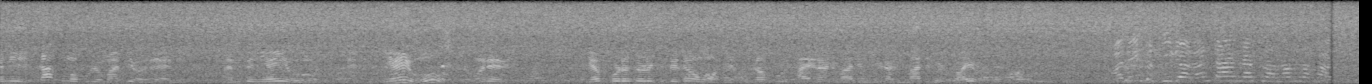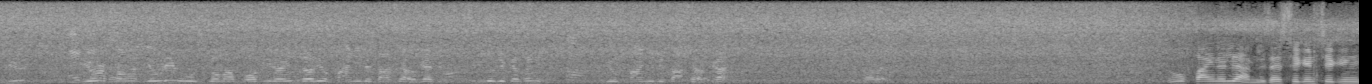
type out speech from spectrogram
अनि कहाँसम्म पुग्यो माथि भने अनि हामी त यहीँ हो भने यहीँ हो भने यहाँ फोटोसोटो खिच्दैछौँ अब हामी हल्का फुड खाएर अनि माथि उठ्यौँ हामी माथि भेट्छौँ है योसँग एउटै ऊर्ध्वमा बगिरह्यो नि त यो पानीले तान्छ हो क्या? त्यो चिल्लो देखा छ नि? यो पानीले तान्छ हो क्या? सो फाइनली हामीले चाहिँ सेकेन्ड चेकिङ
